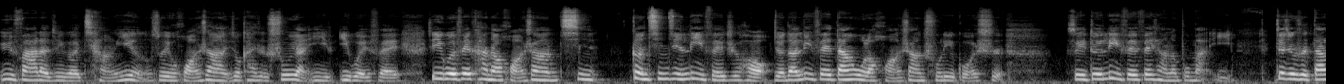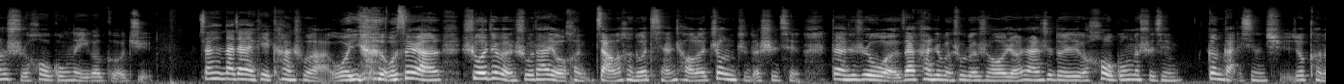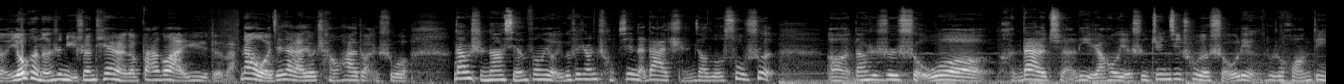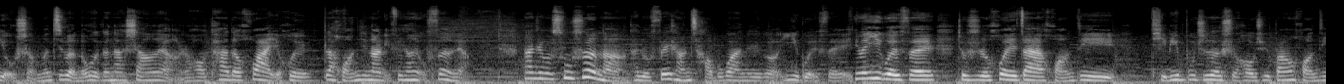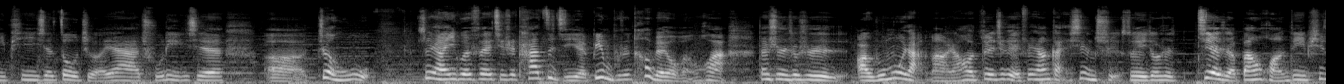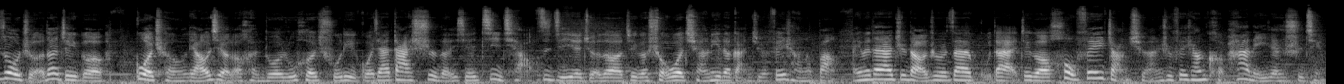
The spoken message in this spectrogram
愈发的这个强硬，所以皇上就开始疏远懿懿贵妃。这懿贵妃看到皇上亲更亲近丽妃之后，觉得丽妃耽误了皇上处理国事，所以对丽妃非常的不满意。这就是当时后宫的一个格局。相信大家也可以看出来，我我虽然说这本书它有很讲了很多前朝的政治的事情，但就是我在看这本书的时候，仍然是对这个后宫的事情更感兴趣。就可能有可能是女生天然的八卦欲，对吧？那我接下来就长话短说。当时呢，咸丰有一个非常宠信的大臣叫做肃顺，呃，当时是手握很大的权力，然后也是军机处的首领，就是皇帝有什么基本都会跟他商量，然后他的话也会在皇帝那里非常有分量。那这个肃顺呢，他就非常瞧不惯这个懿贵妃，因为懿贵妃就是会在皇帝体力不支的时候去帮皇帝批一些奏折呀，处理一些呃政务。虽然懿贵妃其实她自己也并不是特别有文化，但是就是耳濡目染嘛，然后对这个也非常感兴趣，所以就是借着帮皇帝批奏折的这个过程，了解了很多如何处理国家大事的一些技巧，自己也觉得这个手握权力的感觉非常的棒。因为大家知道，就是在古代，这个后妃掌权是非常可怕的一件事情。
